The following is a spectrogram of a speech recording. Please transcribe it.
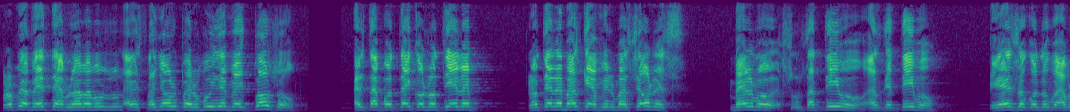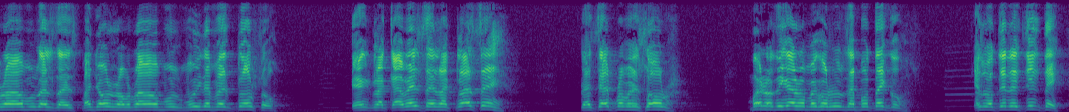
Propiamente hablábamos español, pero muy defectuoso. El zapoteco no tiene, no tiene más que afirmaciones, verbo, sustantivo, adjetivo. Y eso cuando hablábamos el español lo hablábamos muy defectuoso. En la cabeza de la clase decía el profesor, bueno, dígalo mejor un zapoteco. Eso tiene chiste,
